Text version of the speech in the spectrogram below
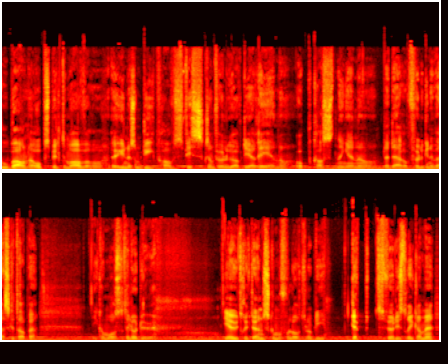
To barn har oppspilte maver og øyne som dyphavsfisk som følge av diareen og oppkastningene og det derav følgende væsketapet. De kommer også til å dø. De har uttrykt ønske om å få lov til å bli døpt før de stryker med,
